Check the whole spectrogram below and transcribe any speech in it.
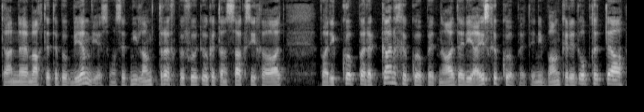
dan uh, mag dit 'n probleem wees. Ons het nie lank terug bevoor ook 'n transaksie gehad waar die koper 'n kan gekoop het nadat hy die huis gekoop het en die bank het dit opgetel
